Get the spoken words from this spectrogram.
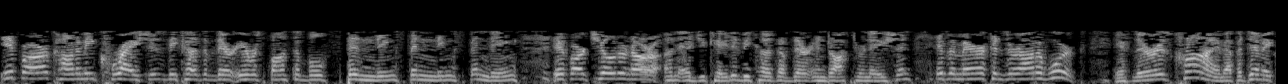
If our economy crashes because of their irresponsible spending, spending, spending, if our children are uneducated because of their indoctrination, if Americans are out of work, if there is crime epidemic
